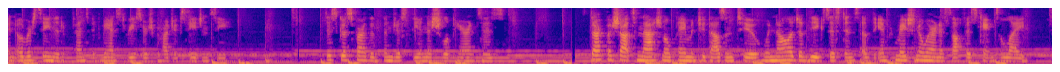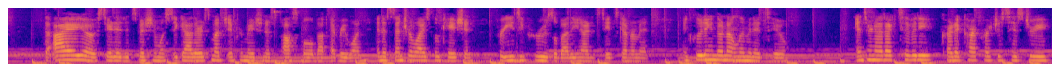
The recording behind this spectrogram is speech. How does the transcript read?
and overseeing the Defense Advanced Research Projects Agency. This goes farther than just the initial appearances. DARPA shot to national fame in 2002 when knowledge of the existence of the Information Awareness Office came to light. The IAO stated its mission was to gather as much information as possible about everyone in a centralized location for easy perusal by the United States government, including though not limited to internet activity, credit card purchase history,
